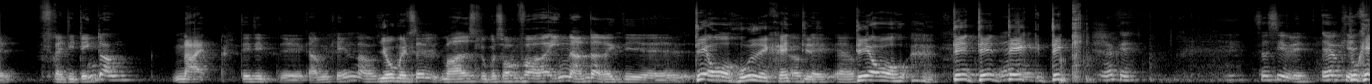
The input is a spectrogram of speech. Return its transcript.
Øh, Freddy Ding Dong. Nej. Det er dit øh, gamle kælenavn. Jo, men- Du selv meget slupper tom for, og ingen andre rigtig... Øh... Det er overhovedet ikke rigtigt. Okay, ja, okay. Det er over... Det, det, det, det, det, Okay. Så siger vi det. Okay. du, kan,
